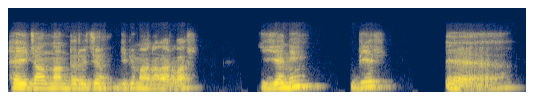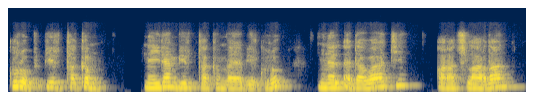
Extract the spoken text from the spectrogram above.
heyecanlandırıcı gibi manalar var. Yeni bir eee, grup, bir takım. Neyden bir takım veya bir grup? Minel edevati araçlardan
